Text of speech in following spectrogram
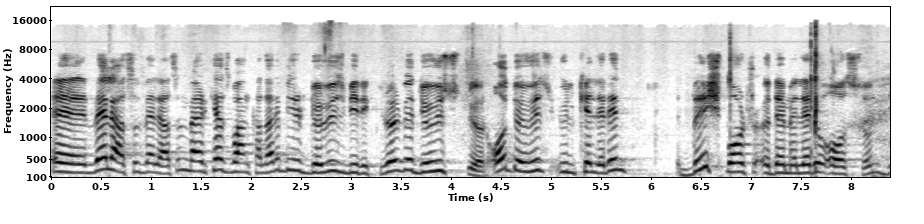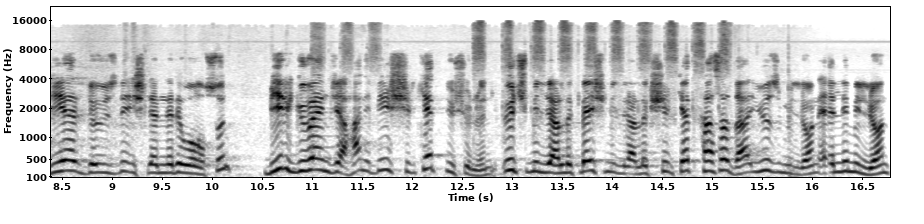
Ee, velhasıl velhasıl merkez bankaları bir döviz biriktiriyor ve döviz tutuyor. O döviz ülkelerin dış borç ödemeleri olsun, diğer dövizli işlemleri olsun bir güvence hani bir şirket düşünün 3 milyarlık 5 milyarlık şirket kasada 100 milyon 50 milyon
